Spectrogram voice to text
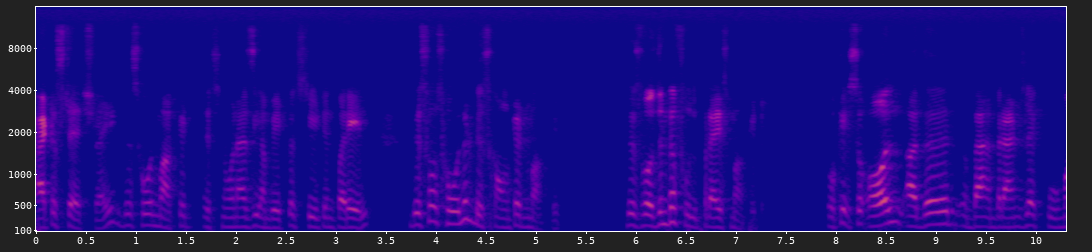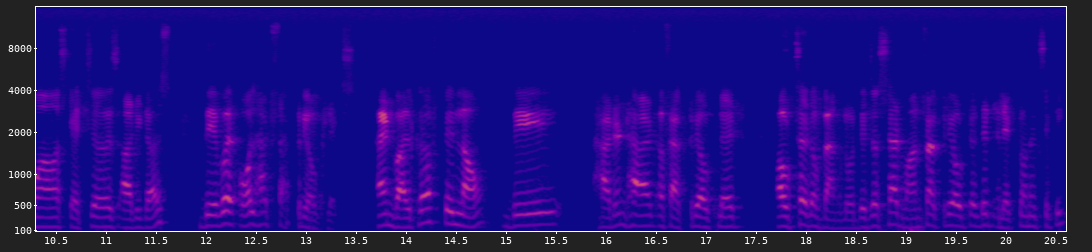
at a stretch, right? This whole market is known as the Ambedkar Street in Parel. This was whole a discounted market. This wasn't a full price market. Okay, so all other brands like Puma, Skechers, Adidas, they were all had factory outlets. And Wildcraft till now, they hadn't had a factory outlet outside of Bangalore. They just had one factory outlet in Electronic City,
